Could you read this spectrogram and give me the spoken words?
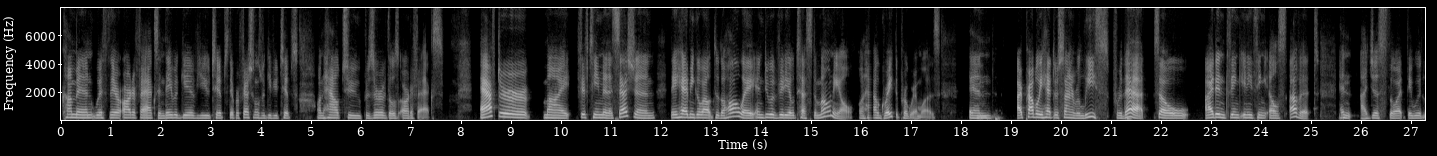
come in with their artifacts and they would give you tips, their professionals would give you tips on how to preserve those artifacts. After my 15 minute session, they had me go out to the hallway and do a video testimonial on how great the program was. And mm-hmm. I probably had to sign a release for mm. that. So I didn't think anything else of it. And I just thought they would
